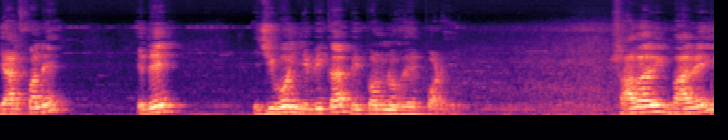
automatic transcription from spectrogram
যার ফলে এদের জীবন জীবিকা বিপন্ন হয়ে পড়ে। স্বাভাবিকভাবেই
